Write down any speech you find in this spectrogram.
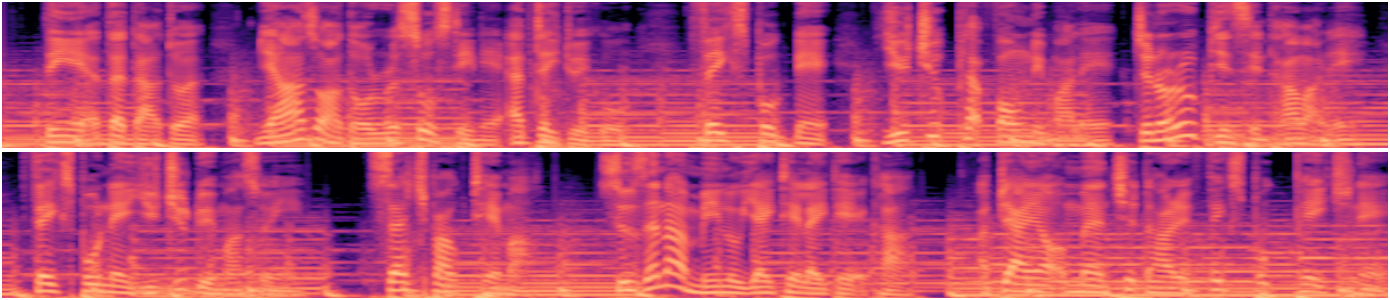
။သင်ရဲ့အသက်တာအတွက်များစွာသော resource တွေနဲ့ update တွေကို Facebook နဲ့ YouTube platform တွေမှာလည်းကျွန်တော်တို့ပြင်ဆင်ထားပါတယ်။ Facebook နဲ့ YouTube တွေမှာဆိုရင် search box ထဲမှာစုစွမ်းနာမင်းလို့ရိုက်ထည့်လိုက်တဲ့အခါအပြရန်အမှန်ချစ်ထားတဲ့ Facebook page နဲ့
